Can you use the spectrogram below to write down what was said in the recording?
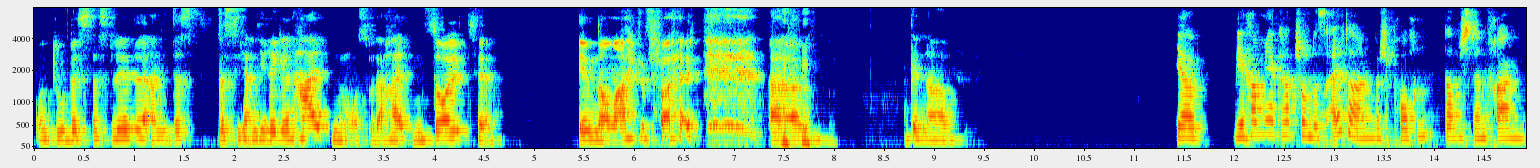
und du bist das Little, an das, das sich an die Regeln halten muss oder halten sollte. Im Normalfall. ähm, genau. Ja, wir haben ja gerade schon das Alter angesprochen. Darf ich dann fragen,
